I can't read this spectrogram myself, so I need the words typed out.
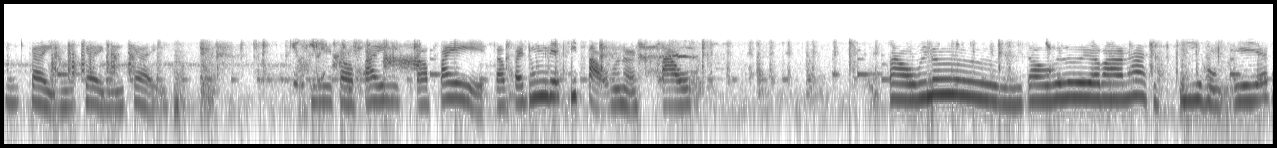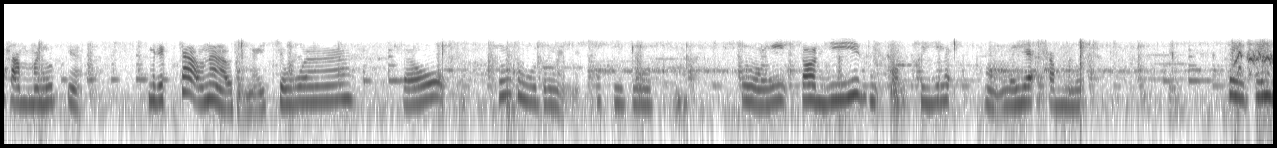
มีไก่มีไก่มีไก่โอเคต่อไปต่อไปต่อไปต้องเรียกพี่เต่ามาหน่อยเต่าเต่าไปเลยเต่าไปเลยประมาณห้าสิบปีของอารยธรรมมนุษย์เนี่ย มันจะก้าวหน้าไปถึงไหนจัวะแล้ว ต้องดูตรงไหนเนี่ยก็คือดูตรงนี้ตอนนี้ถึงสองปีแล้วของระยะทำมนุษย์ใส่ปิง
